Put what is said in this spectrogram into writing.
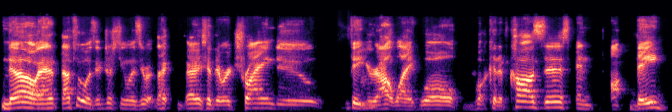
No, and that's what was interesting was like, like I said, they were trying to figure mm-hmm. out like, well, what could have caused this, and uh, they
